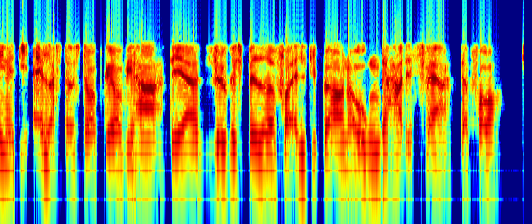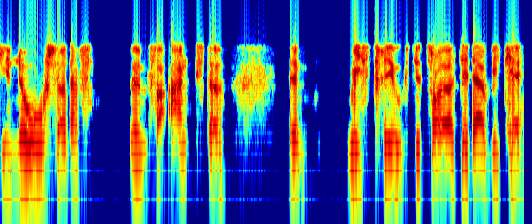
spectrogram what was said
en af de allerstørste opgaver, vi har, det er at lykkes bedre for alle de børn og unge, der har det svært, der får diagnoser, der øh, får angst og øh, mistrives. Det tror jeg også, det er der, vi kan,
